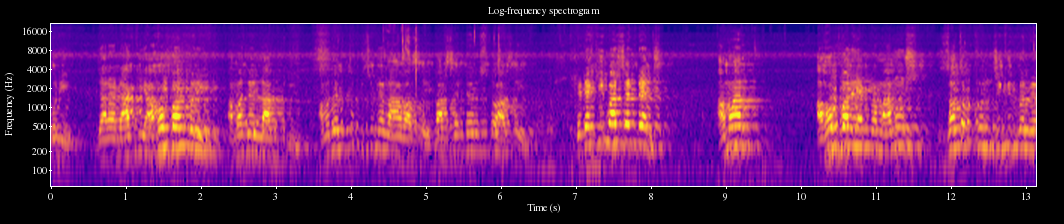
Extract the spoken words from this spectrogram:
করি, যারা ডাকি, আহ্বান করি, আমাদের লাভ কি? আমাদের তো কিছুটা লাভ আছে পার্সেন্টেজ তো আছে সেটা কি পার্সেন্টেজ আমার আহ্বানে একটা মানুষ যতক্ষণ জিকির করবে,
